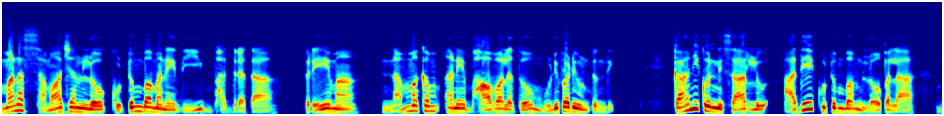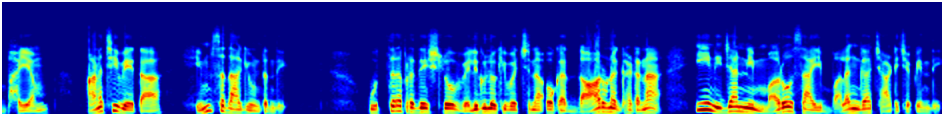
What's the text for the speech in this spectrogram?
మన సమాజంలో కుటుంబం అనేది భద్రత ప్రేమ నమ్మకం అనే భావాలతో ముడిపడి ఉంటుంది. కాని కొన్నిసార్లు అదే కుటుంబం లోపల భయం అణచివేత హింస దాగి ఉంటుంది. ఉత్తరప్రదేశ్లో వెలుగులోకి వచ్చిన ఒక దారుణ ఘటన ఈ నిజాన్ని మరోసాయి బలంగా చాటి చెప్పింది.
